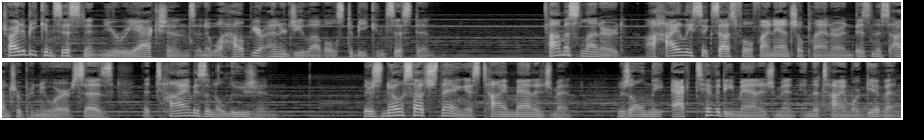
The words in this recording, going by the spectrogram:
Try to be consistent in your reactions, and it will help your energy levels to be consistent. Thomas Leonard, a highly successful financial planner and business entrepreneur, says that time is an illusion. There's no such thing as time management, there's only activity management in the time we're given.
